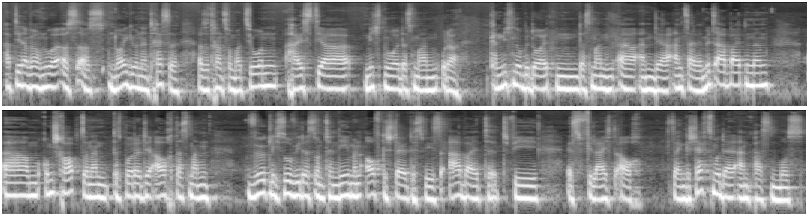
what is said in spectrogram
Habt ihr einfach nur aus, aus Neugier und Interesse? Also Transformation heißt ja nicht nur, dass man oder kann nicht nur bedeuten, dass man äh, an der Anzahl der Mitarbeitenden ähm, rumschraubt, sondern das bedeutet ja auch, dass man wirklich so, wie das Unternehmen aufgestellt ist, wie es arbeitet, wie es vielleicht auch sein Geschäftsmodell anpassen muss,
